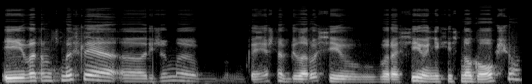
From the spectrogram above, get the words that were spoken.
И в этом смысле режимы, конечно, в Беларуси и в России у них есть много общего.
